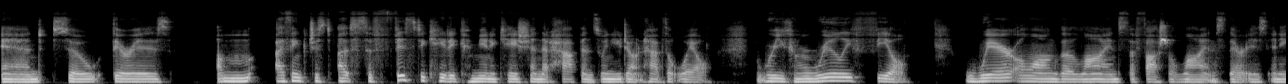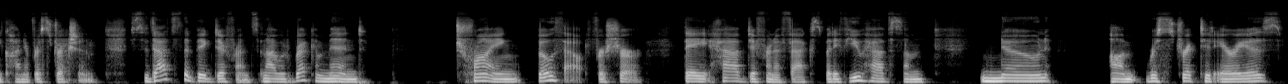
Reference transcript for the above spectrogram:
and so there is, um, I think, just a sophisticated communication that happens when you don't have the oil, where you can really feel where along the lines, the fascial lines, there is any kind of restriction. So that's the big difference. And I would recommend trying both out for sure. They have different effects, but if you have some known um, restricted areas,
